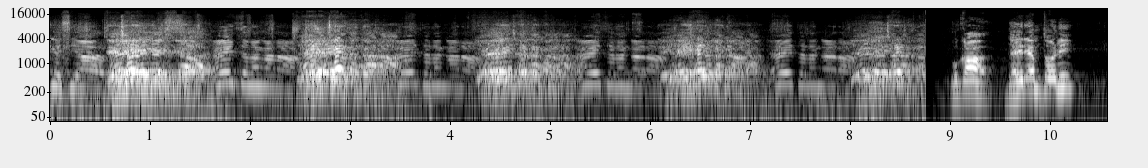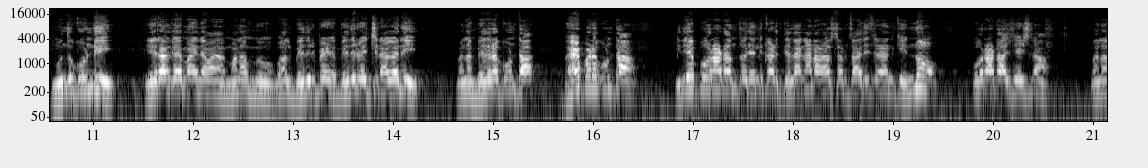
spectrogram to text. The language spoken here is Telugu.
కేసీఆర్. జై తెలంగాణ. జై తెలంగాణ. జై తెలంగాణ. జై తెలంగాణ. ఒక ధైర్యంతో ముందుకుండి ఏ రంగమైన మనం వాళ్ళు బెదిరి బెదిరించినా కానీ మనం బెదరకుండా భయపడకుండా ఇదే పోరాటంతో ఎందుకంటే తెలంగాణ రాష్ట్రం సాధించడానికి ఎన్నో పోరాటాలు చేసిన మన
